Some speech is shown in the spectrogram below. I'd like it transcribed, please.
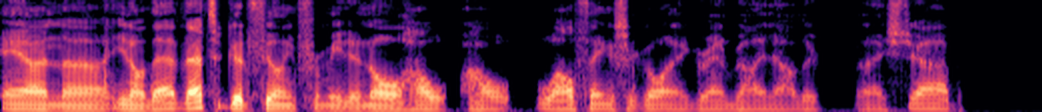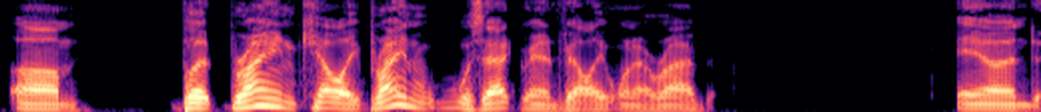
and uh, you know that that's a good feeling for me to know how how well things are going in Grand Valley now. They're doing a nice job. Um, but Brian Kelly, Brian was at Grand Valley when I arrived, and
